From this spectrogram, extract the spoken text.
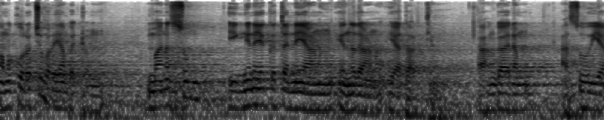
നമുക്ക് ഉറച്ചു പറയാൻ പറ്റും മനസ്സും ഇങ്ങനെയൊക്കെ തന്നെയാണ് എന്നതാണ് യാഥാർത്ഥ്യം. അഹങ്കാരം അസൂയ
